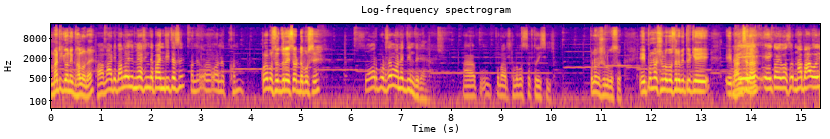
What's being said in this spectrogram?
মাটি কি অনেক ভালো না? হ্যাঁ মাটি ভালো হয়েছে মেশিন দিয়ে পানি দিতেছে অনেকক্ষণ। কয় বছর ধরে এই চরটা পড়ছে? চর পড়ছে অনেক দিন ধরে পনেরো ষোলো বছর তো হয়েছি পনেরো ষোলো বছর। এই পনেরো ষোলো বছরের ভিতরে কি এই- ভাঙছে না? এই কয় বছর? না ওই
